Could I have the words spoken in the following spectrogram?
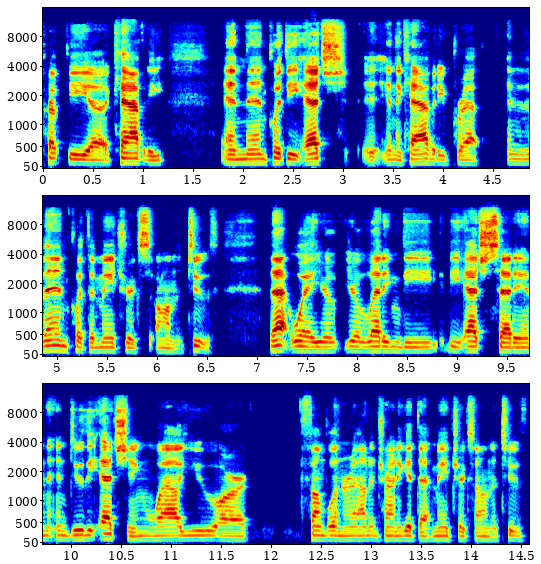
prep the uh, cavity, and then put the etch in the cavity prep, and then put the matrix on the tooth. That way, you're you're letting the the etch set in and do the etching while you are fumbling around and trying to get that matrix on the tooth.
